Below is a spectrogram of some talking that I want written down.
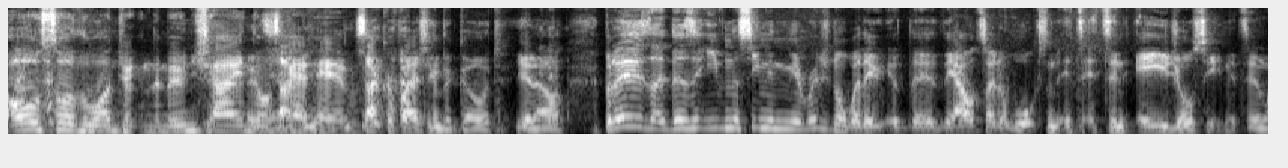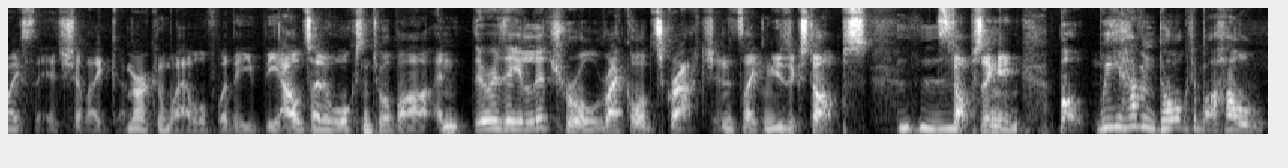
also, the one drinking the moonshine. Don't Sac- forget him. sacrificing the goat, you know. But it is like there's even the scene in the original where they, the the outsider walks in. It's it's an age old scene. It's in like it's shit like American Werewolf, where the, the outsider walks into a bar and there is a literal record scratch, and it's like music stops, mm-hmm. stop singing. But we haven't talked about how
